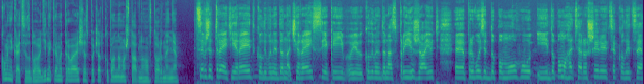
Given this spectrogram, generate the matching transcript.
Комунікація з благодійниками триває ще з початку повномасштабного вторгнення. Це вже третій рейд, коли вони до чи рейс, який е, коли вони до нас приїжджають, е, привозять допомогу, і допомога ця розширюється. Коли це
